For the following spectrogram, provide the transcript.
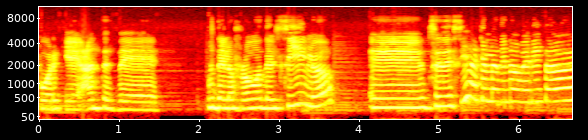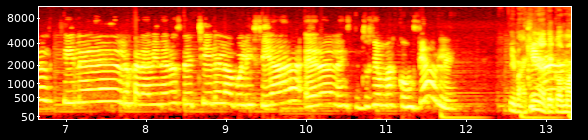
porque antes de, de los robos del siglo eh, se decía que en Latinoamérica, Chile, los carabineros de Chile, la policía, era la institución más confiable. Imagínate cómo,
